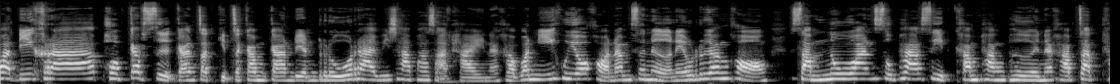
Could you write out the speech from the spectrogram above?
วัสดีครับ พบกับสื่อการจัดกิจกรรมการเรียนรู้รายวิชาภาษาไทยนะครับวันนี้ครูโยขอนำเสนอในเรื่องของสำนวนสุภาษิตคำพังเพยนะครับจัดท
